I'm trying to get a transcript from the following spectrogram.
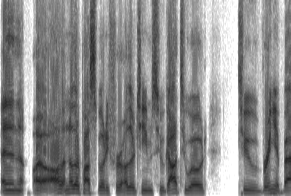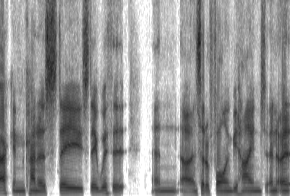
and then uh, another possibility for other teams who got 2-0'd to bring it back and kind of stay stay with it, and uh, instead of falling behind and uh,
